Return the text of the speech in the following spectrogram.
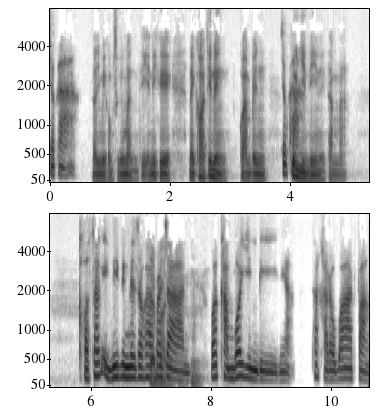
จ้าค่ะ เราจะมีความสุขขึ้นมาทันที อันนี้คือในข้อที่หนึ่งความเป็นผู้ยินดีในธรรมะ ขอซักอีกนิดนึงนะเจ้าค่ะพระอาจารย์ ว่าคำว่ายินดีเนี่ย ถ้าคารวาสฟัง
